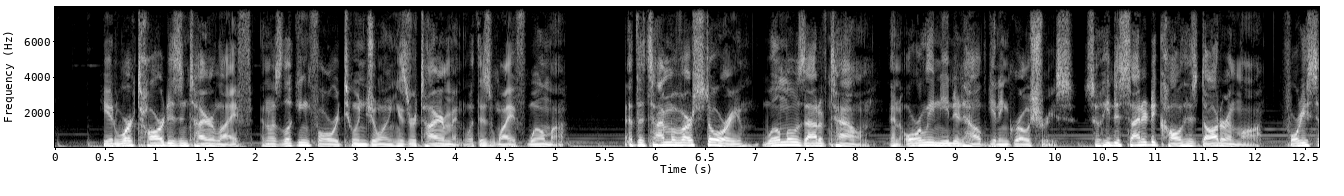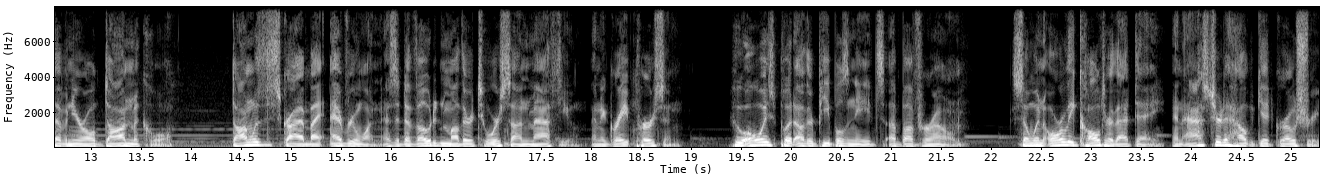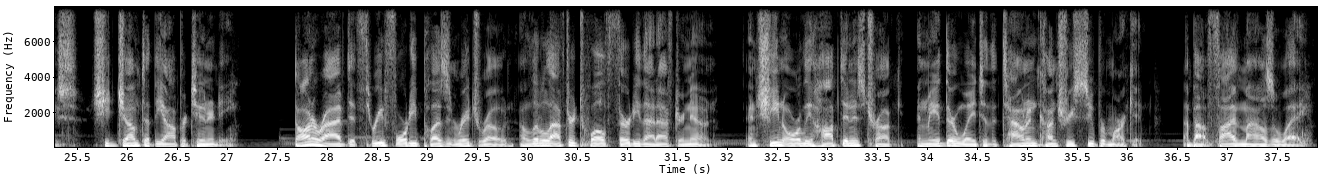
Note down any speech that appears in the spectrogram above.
He had worked hard his entire life and was looking forward to enjoying his retirement with his wife, Wilma. At the time of our story, Wilma was out of town and Orly needed help getting groceries, so he decided to call his daughter in law, 47 year old Dawn McCool. Dawn was described by everyone as a devoted mother to her son Matthew and a great person, who always put other people's needs above her own. So when Orly called her that day and asked her to help get groceries, she jumped at the opportunity. Dawn arrived at 340 Pleasant Ridge Road a little after 12:30 that afternoon and she and Orly hopped in his truck and made their way to the town and country supermarket, about five miles away.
